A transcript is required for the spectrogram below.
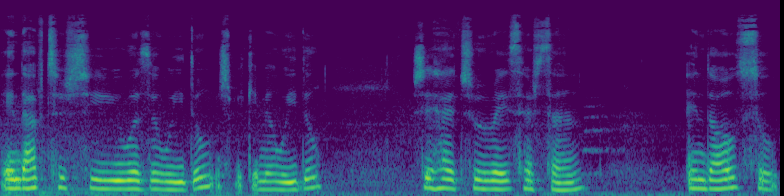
And after she was a widow, she became a widow, she had to raise her son, and also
